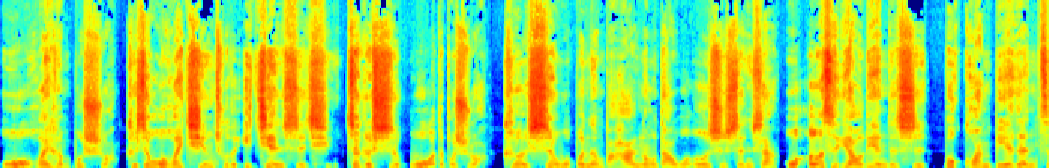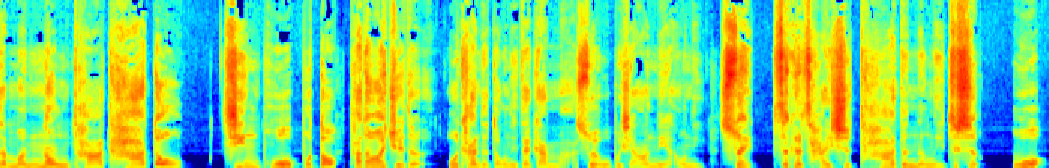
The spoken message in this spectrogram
我会很不爽。可是我会清楚的一件事情，这个是我的不爽，可是我不能把它弄到我儿子身上。我儿子要练的是，不管别人怎么弄他，他都惊波不动，他都会觉得。我看得懂你在干嘛，所以我不想要鸟你，所以这个才是他的能力，这是我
